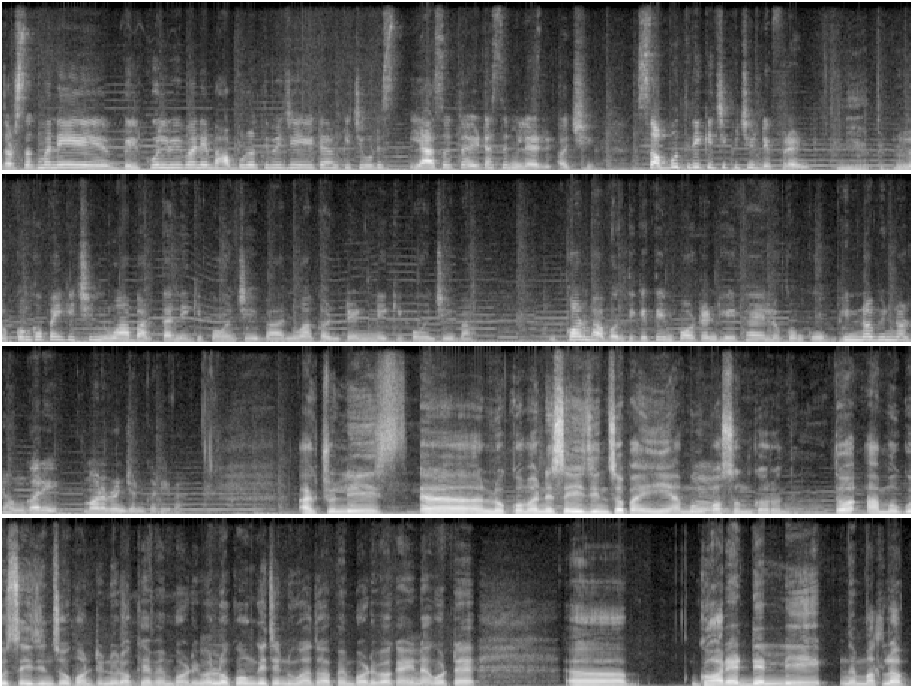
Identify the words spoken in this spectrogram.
दर्शक मैंने बिल्कुल भी मैंने भावु नथिबे ये एटा गोटे या सहित एटा सिमिलर अच्छी सबुतरी किछि किछि डिफरेंट लोकंक पई किछि नुवा वार्ता नेकी पहुंचेबा नुवा कंटेंट नेकी पहुंचेबा कौन भावती के इंपोर्टेंट होता है लोक भिन्न भिन्न ढंग से मनोरंजन करवा एक्चुअली लोक मैंने सही जिंस पई ही हमहु पसंद करते तो आमको से जिन कंटिन्यू रखे पड़ो लोक किसी नुआ दवापी पड़ो कहीं गोटे घरे डेली मतलब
